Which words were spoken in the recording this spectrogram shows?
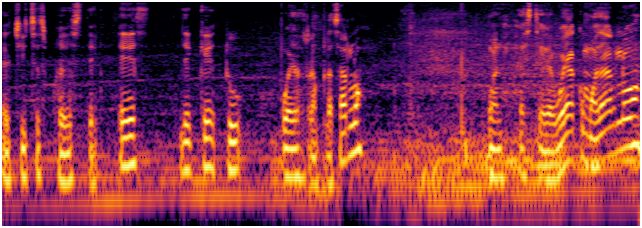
El chiste es, pues, de, es de que tú puedes reemplazarlo. Bueno, este, voy a acomodarlo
